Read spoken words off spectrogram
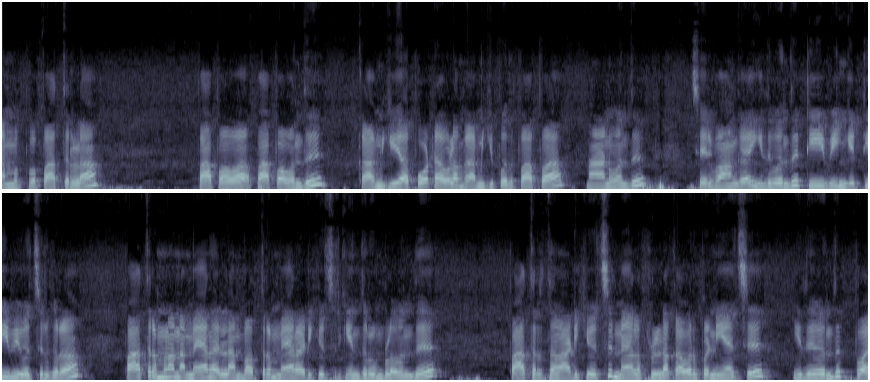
நம்ம இப்போ பார்த்துடலாம் பாப்பாவா பாப்பா வந்து காமிக்க ஃபோட்டோவெல்லாம் காமிக்க போகுது பாப்பா. நான் வந்து சரி வாங்க. இது வந்து டிவி இங்கே டிவி வச்சுருக்குறோம். பாத்திரம்லாம் நான் மேலே எல்லாம் பாத்திரம் மேலே அடுக்கி வச்சுருக்கேன் இந்த ரூமில் வந்து. பாத்திரத்தை அடுக்கி வச்சு மேலே ஃபுல்லாக கவர் பண்ணியாச்சு. இது வந்து ப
